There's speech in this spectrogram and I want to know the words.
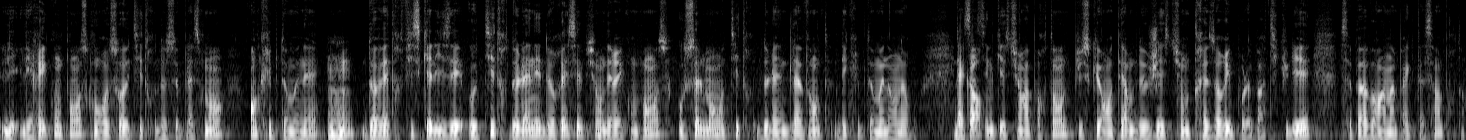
les, récompenses qu'on reçoit au titre de ce placement en crypto-monnaie mhm. doivent être fiscalisées au titre de l'année de réception des récompenses ou seulement au titre de l'année de la vente des crypto-monnaies en euros. D'accord. C'est une question importante puisque en termes de gestion de trésorerie pour le particulier, ça peut avoir un impact assez important.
